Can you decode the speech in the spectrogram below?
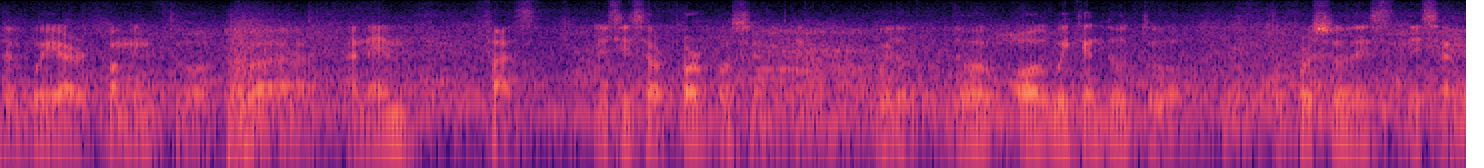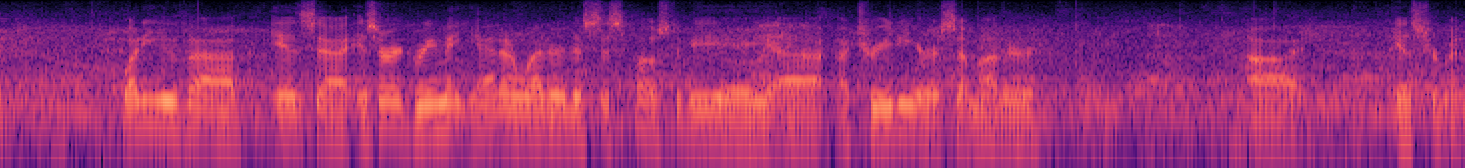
that we are coming to, to a, an end fast. This is our purpose and, and, we'll do all we can do to, to pursue this, this end. What do you, uh, is, uh, is there agreement yet on whether this is supposed to be a, uh, a treaty or some other uh, instrument?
